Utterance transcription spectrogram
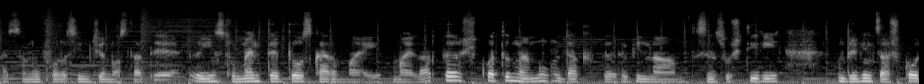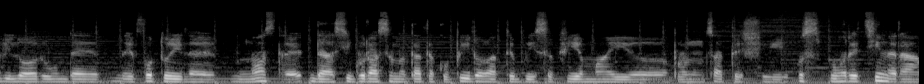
ca să nu folosim genul ăsta de instrumente pe o scară mai, mai largă și cu atât mai mult dacă revin la sensul știrii, în privința școlilor, unde eforturile noastre de a asigura sănătatea copiilor ar trebui să fie mai uh, pronunțate și, cum să spun, reținerea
